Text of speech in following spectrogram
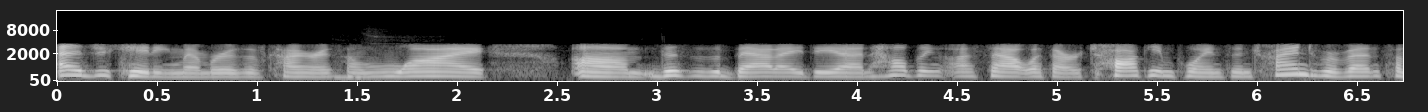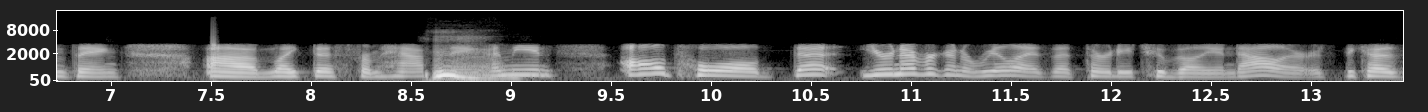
educating members of Congress on why um, this is a bad idea and helping us out with our talking points and trying to prevent something um, like this from happening. I mean, all told, that you're never going to realize that $32 billion because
